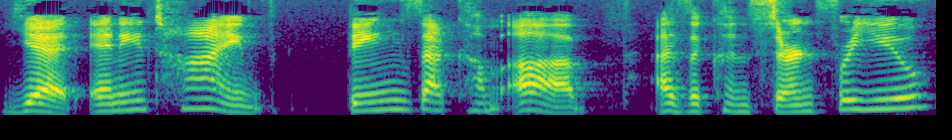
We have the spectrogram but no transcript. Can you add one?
Yet, anytime things that come up as a concern for you,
